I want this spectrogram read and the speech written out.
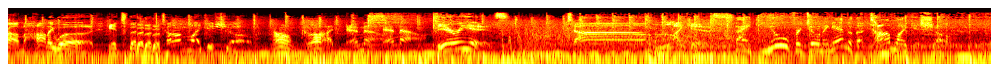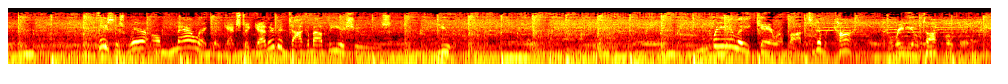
From Hollywood, it's the, the, the Tom Leykis Show. Oh, God. And now, and now, here he is, Tom Leykis. Thank you for tuning in to the Tom Leykis Show. This is where America gets together to talk about the issues you really care about. It's a different kind of a radio talk program.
